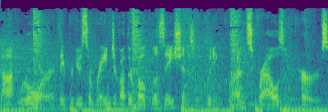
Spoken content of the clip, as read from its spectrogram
not roar. They produce a range of other vocalizations, including grunts, growls, and purrs.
